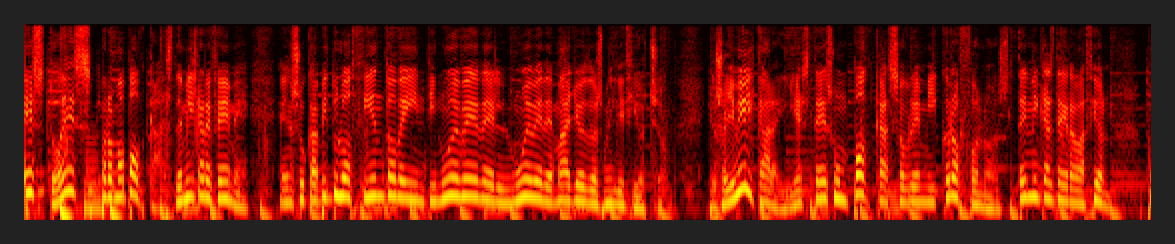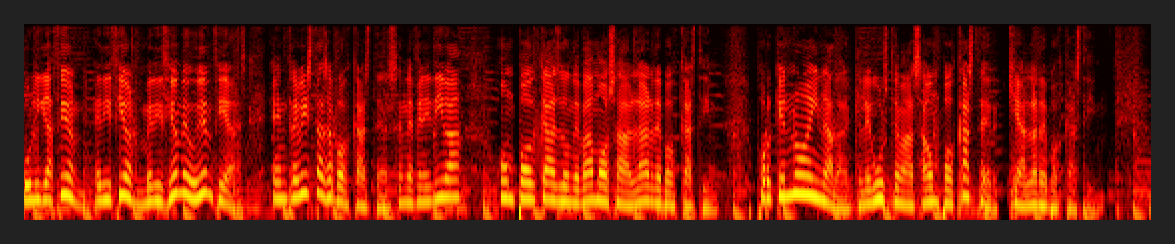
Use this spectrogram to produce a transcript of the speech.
Esto es Promo Podcast de Milcar FM, en su capítulo 129 del 9 de mayo de 2018. Yo soy Emilcar y este es un podcast sobre micrófonos, técnicas de grabación, publicación, edición, medición de audiencias, entrevistas a podcasters, en definitiva, un podcast donde vamos a hablar de podcasting, porque no hay nada que le guste más a un podcaster que hablar de podcasting.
